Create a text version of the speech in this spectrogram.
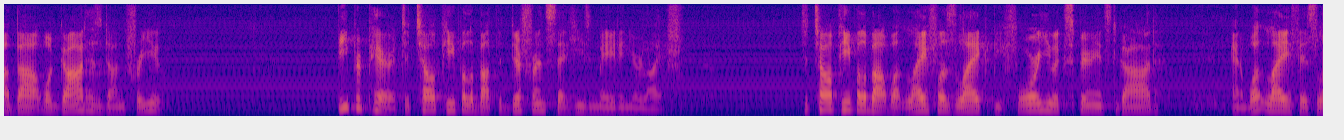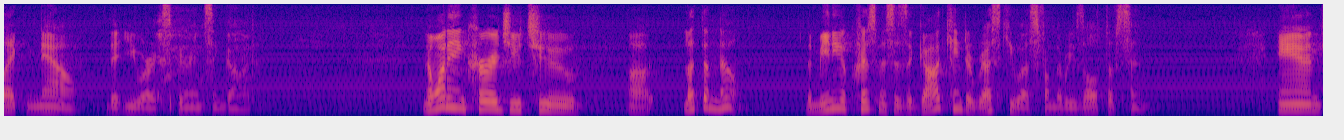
about what God has done for you. Be prepared to tell people about the difference that He's made in your life. To tell people about what life was like before you experienced God and what life is like now that you are experiencing God. And I want to encourage you to uh, let them know. The meaning of Christmas is that God came to rescue us from the result of sin. And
